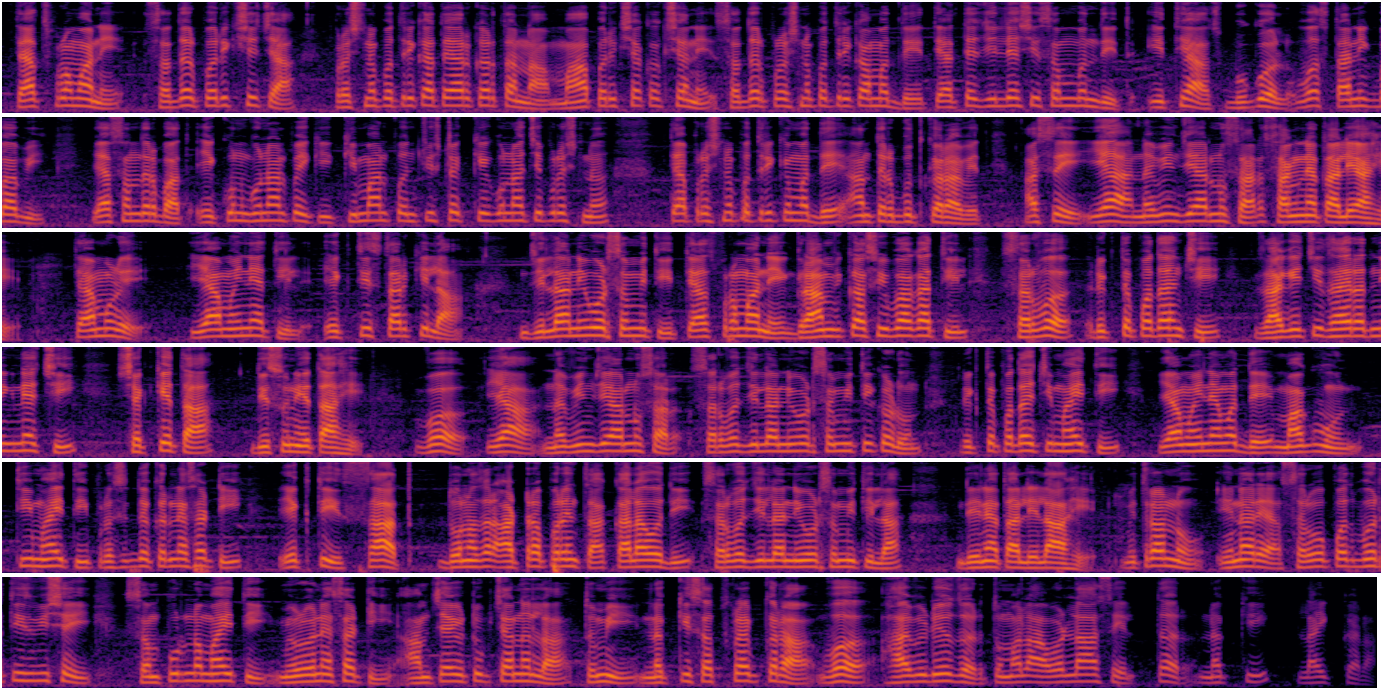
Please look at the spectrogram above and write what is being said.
त्याचप्रमाणे सदर परीक्षेच्या प्रश्नपत्रिका तयार करताना महापरीक्षा कक्षाने सदर प्रश्नपत्रिकामध्ये त्या त्या जिल्ह्याशी संबंधित इतिहास भूगोल व स्थानिक बाबी या संदर्भात एकूण गुणांपैकी किमान पंचवीस टक्के गुणाचे प्रश्न त्या प्रश्नपत्रिकेमध्ये अंतर्भूत करावेत असे या नवीन जी आरनुसार सांगण्यात आले आहे. त्यामुळे या महिन्यातील एकतीस तारखेला जिल्हा निवड समिती त्याचप्रमाणे ग्रामविकास विभागातील सर्व रिक्त पदांची जागेची जाहिरात निघण्याची शक्यता दिसून येत आहे. व या नवीन जे आरनुसार सर्व जिल्हा निवड समितीकडून रिक्तपदाची माहिती या महिन्यामध्ये मागवून ती माहिती प्रसिद्ध करण्यासाठी एकतीस सात दोन हजार अठरापर्यंतचा कालावधी सर्व जिल्हा निवड समितीला देण्यात आलेला आहे. मित्रांनो येणाऱ्या सर्व पदभरतीविषयी संपूर्ण माहिती मिळवण्यासाठी आमच्या यूट्यूब चॅनलला तुम्ही नक्की सबस्क्राईब करा व हा व्हिडिओ जर तुम्हाला आवडला असेल तर नक्की लाईक करा.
